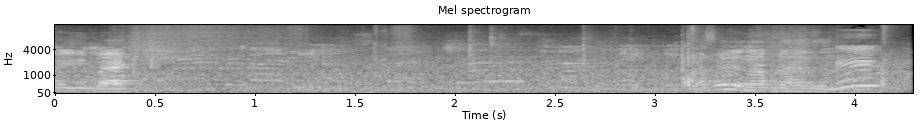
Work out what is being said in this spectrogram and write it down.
What did you buy? I feel it's not bad. Yay!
